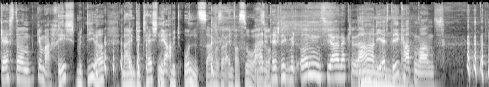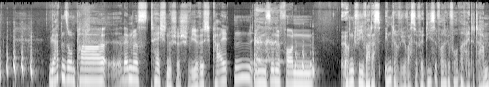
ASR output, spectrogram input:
gestern gemacht? Ich mit dir? Nein, die Technik Ja. mit uns, sagen wir es doch einfach so. Ah, Also, die Technik mit uns, ja, na klar, die SD-Karten waren's. wir hatten so ein paar, äh, nennen wir es technische Schwierigkeiten im Sinne von, irgendwie war das Interview, was wir für diese Folge vorbereitet haben,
